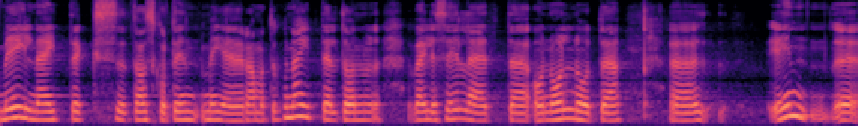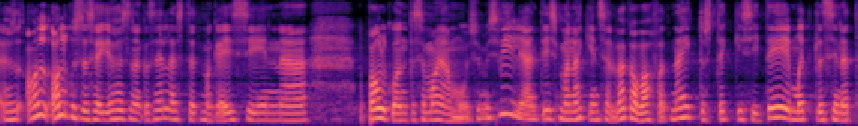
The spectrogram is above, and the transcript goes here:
Meil näiteks taaskord meie raamatukogu näitel toon välja selle, et äh, on olnud äh, en-, al-, alguses jäi ühesõnaga sellest, et ma käisin äh, Paul Kondase Majamuuseumis Viljandis, ma nägin seal väga vahvat näitust, tekkis idee, mõtlesin, et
